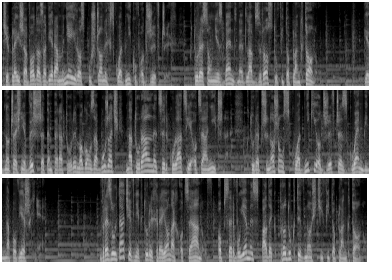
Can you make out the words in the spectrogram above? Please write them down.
Cieplejsza woda zawiera mniej rozpuszczonych składników odżywczych, które są niezbędne dla wzrostu fitoplanktonu. Jednocześnie wyższe temperatury mogą zaburzać naturalne cyrkulacje oceaniczne, które przynoszą składniki odżywcze z głębin na powierzchnię. W rezultacie w niektórych rejonach oceanów obserwujemy spadek produktywności fitoplanktonu.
